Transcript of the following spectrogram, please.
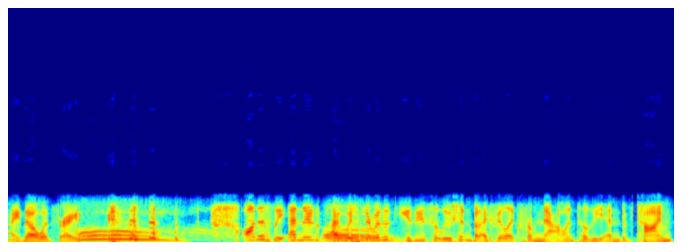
I know it's right. Oh. Honestly, and there's I wish there was Oh. an easy solution, but I feel like from now until the end of time,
